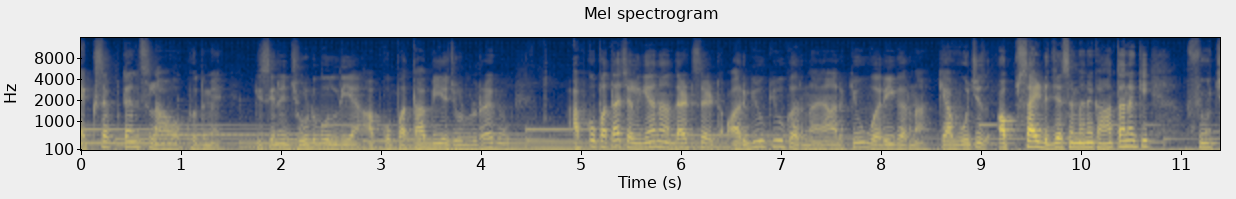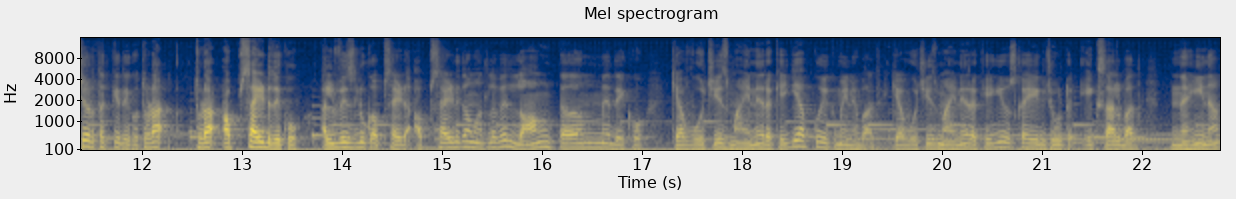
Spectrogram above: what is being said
एक्सेप्टेंस लाओ खुद में। किसी ने झूठ बोल दिया, आपको पता भी है झूठ बोल रहा है आपको पता चल गया ना दैट्स इट आर्ग्यू क्यों करना यार? क्यों वरी करना? क्या वो चीज़ अपसाइड जैसे मैंने कहा था ना कि फ्यूचर तक के देखो, थोड़ा थोड़ा अपसाइड देखो. ऑलवेज लुक अपसाइड अपसाइड का मतलब है लॉन्ग टर्म में देखो. क्या वो चीज़ मायने रखेगी आपको एक महीने बाद? क्या वो चीज़ मायने रखेगी उसका एक झूठ एक साल बाद? नहीं ना.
